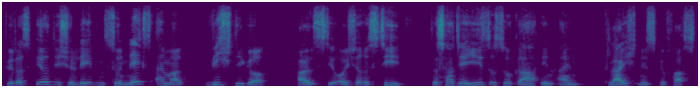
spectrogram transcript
für das irdische Leben zunächst einmal wichtiger als die Eucharistie. Das hat ja Jesus sogar in ein Gleichnis gefasst.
